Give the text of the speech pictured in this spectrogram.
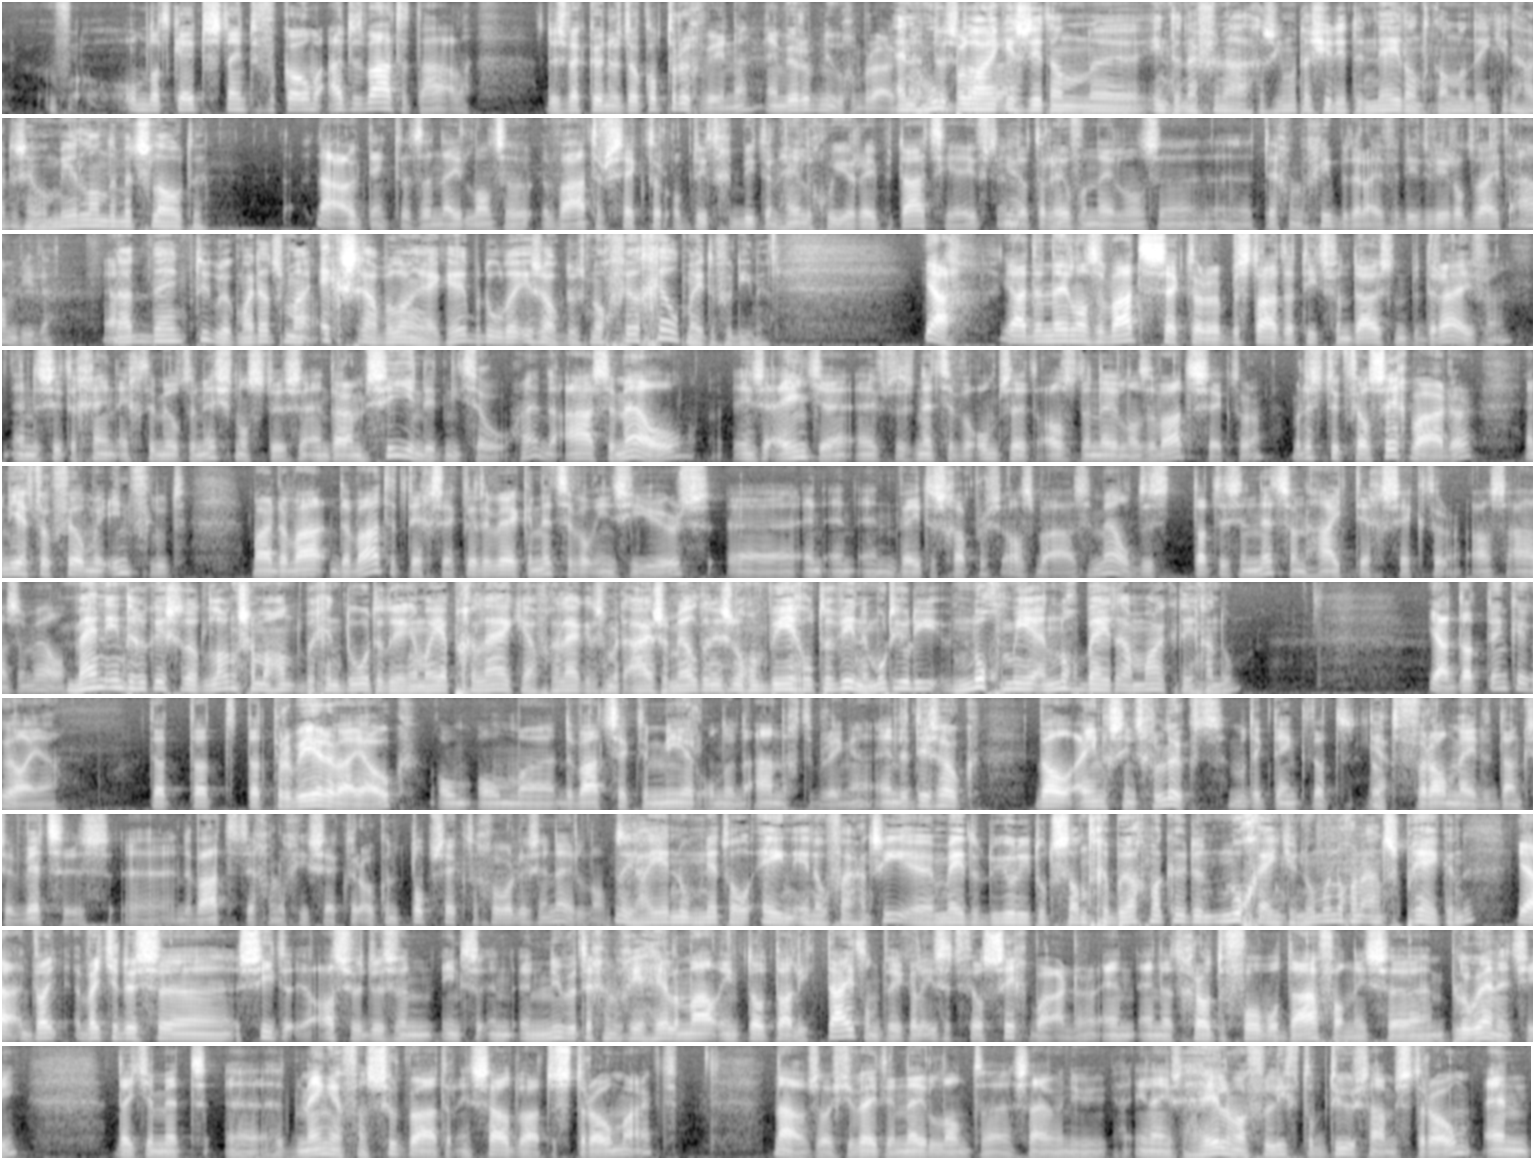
om dat ketelsteen te voorkomen, uit het water te halen. Dus wij kunnen het ook al terugwinnen en weer opnieuw gebruiken. En hoe dus belangrijk eh, is dit dan eh, internationaal gezien? Want als je dit in Nederland kan, dan denk je, nou, er zijn wel meer landen met sloten. Nou, ik denk dat de Nederlandse watersector op dit gebied een hele goede reputatie heeft. En Ja. dat er heel veel Nederlandse eh, technologiebedrijven dit wereldwijd aanbieden. Ja. Nou, nee, natuurlijk, maar dat is maar Ja. extra belangrijk. Hè? Ik bedoel, er is ook dus nog veel geld mee te verdienen. Ja, ja, de Nederlandse watersector bestaat uit iets van duizend bedrijven. En er zitten geen echte multinationals tussen. En daarom zie je dit niet zo. Hè. De ASML in zijn eentje heeft dus net zoveel omzet als de Nederlandse watersector. Maar dat is natuurlijk veel zichtbaarder. En die heeft ook veel meer invloed. Maar de, wa de watertechsector, er werken net zoveel ingenieurs eh, en, en, en wetenschappers als bij ASML. Dus dat is een net zo'n high-tech sector als ASML. Mijn indruk is dat het langzamerhand begint door te dringen. Maar je hebt gelijk, ja, vergelijk het eens met ASML, dan is er nog een wereld te winnen. Moeten jullie nog meer en nog beter aan marketing gaan doen? Ja, dat denk ik wel, ja. Dat, dat, dat proberen wij ook, om, om eh, de watersector meer onder de aandacht te brengen. En het is ook wel enigszins gelukt. Want ik denk dat, dat vooral mede dankzij Wetses eh de watertechnologie sector ook een topsector geworden is in Nederland. Nou ja, je noemt net al één innovatie, eh, mede door jullie tot stand gebracht. Maar kun je er nog eentje noemen, nog een aansprekende? Ja, wat, wat je dus eh, ziet, als we dus een, een, een nieuwe technologie helemaal in totaliteit ontwikkelen, is het veel zichtbaarder. En, en het grote voorbeeld daarvan is Blue Energy. Dat je met het mengen van zoetwater en zoutwater stroom maakt. Nou, zoals je weet, in Nederland eh, zijn we nu ineens helemaal verliefd op duurzame stroom. En,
